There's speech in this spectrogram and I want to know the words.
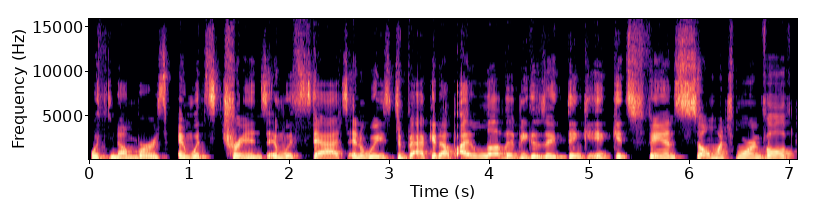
with numbers and with trends and with stats and ways to back it up. I love it because I think it gets fans so much more involved.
